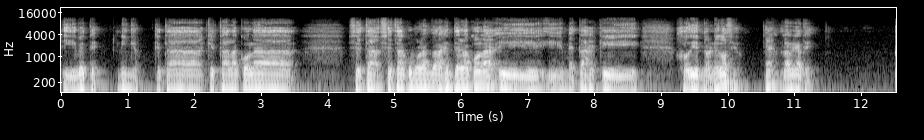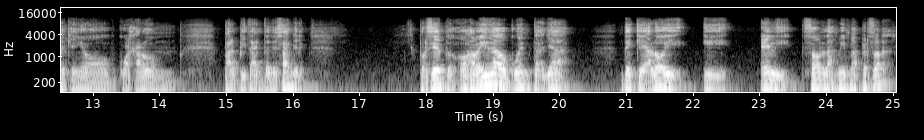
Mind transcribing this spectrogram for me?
Y vete, niño, que está, que está la cola se está, se está acumulando la gente en la cola y, me estás aquí jodiendo el negocio. ¿eh? Lárgate. Pequeño cuajarón palpitante de sangre. Por cierto, ¿os habéis dado cuenta ya de que Aloy y Eli son las mismas personas?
